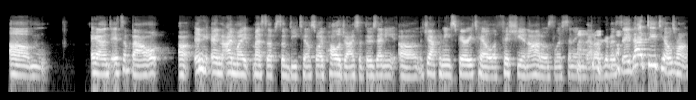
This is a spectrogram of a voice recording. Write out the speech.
Um, and it's about uh, and, and I might mess up some details, so I apologize if there's any uh, Japanese fairy tale aficionados listening that are going to say that detail's wrong.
